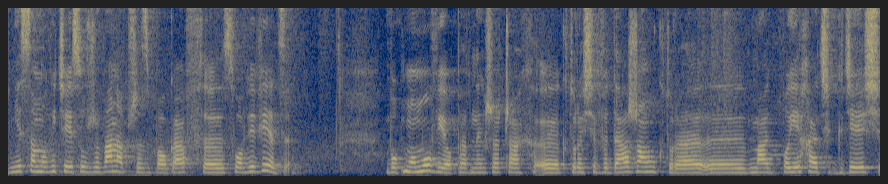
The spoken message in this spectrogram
niesamowicie jest używana przez Boga w e, słowie wiedzy. Bóg mu mówi o pewnych rzeczach, e, które się wydarzą, które ma pojechać gdzieś,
